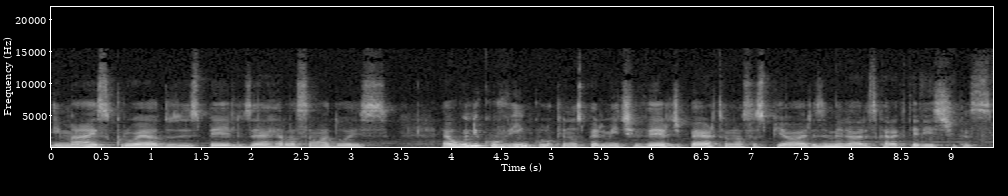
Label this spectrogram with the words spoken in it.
e mais cruel dos espelhos é a relação a dois. É o único vínculo que nos permite ver de perto nossas piores e melhores características.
